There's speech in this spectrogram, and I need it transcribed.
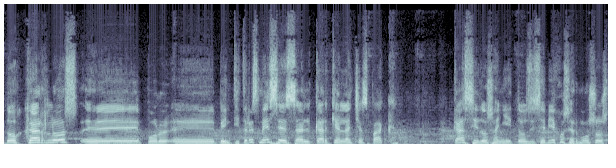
Dos Carlos, eh, por eh, 23 meses al Carquian Lanchas Pack, casi dos añitos. Dice, viejos hermosos,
